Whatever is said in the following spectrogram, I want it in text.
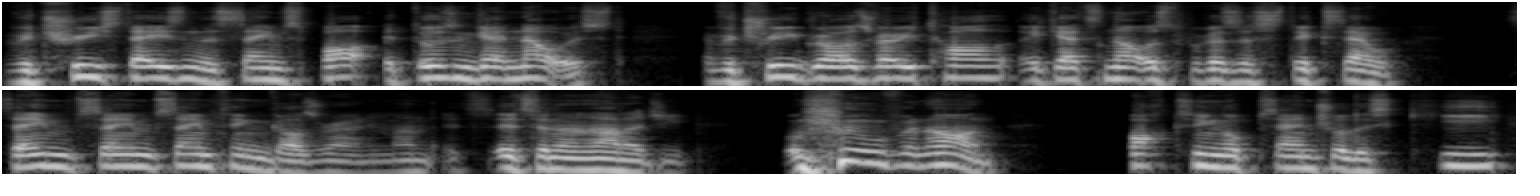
If a tree stays in the same spot, it doesn't get noticed. If a tree grows very tall, it gets noticed because it sticks out. Same, same, same thing goes around, man. It's, it's an analogy. But moving on, boxing up central is key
